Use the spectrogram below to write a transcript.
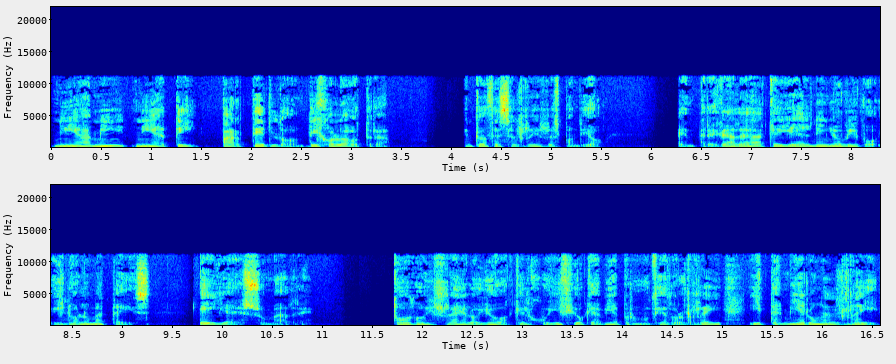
Ni a mí ni a ti, partidlo, dijo la otra. Entonces el rey respondió, Entregad a aquella el niño vivo y no lo matéis. Ella es su madre. Todo Israel oyó aquel juicio que había pronunciado el rey y temieron al rey,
